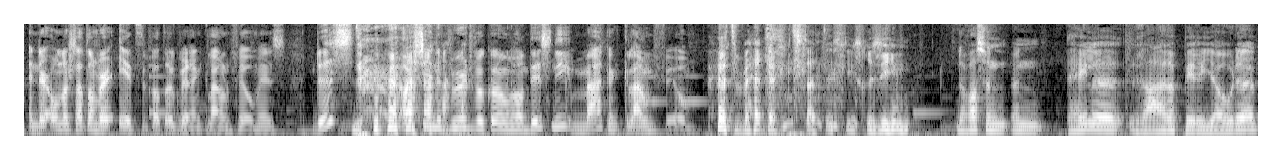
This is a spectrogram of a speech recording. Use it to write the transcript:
En daaronder staat dan weer It, wat ook weer een clownfilm is. Dus, als je in de buurt wil komen van Disney, maak een clownfilm. Het werkt, statistisch gezien. Er was een, een hele rare periode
